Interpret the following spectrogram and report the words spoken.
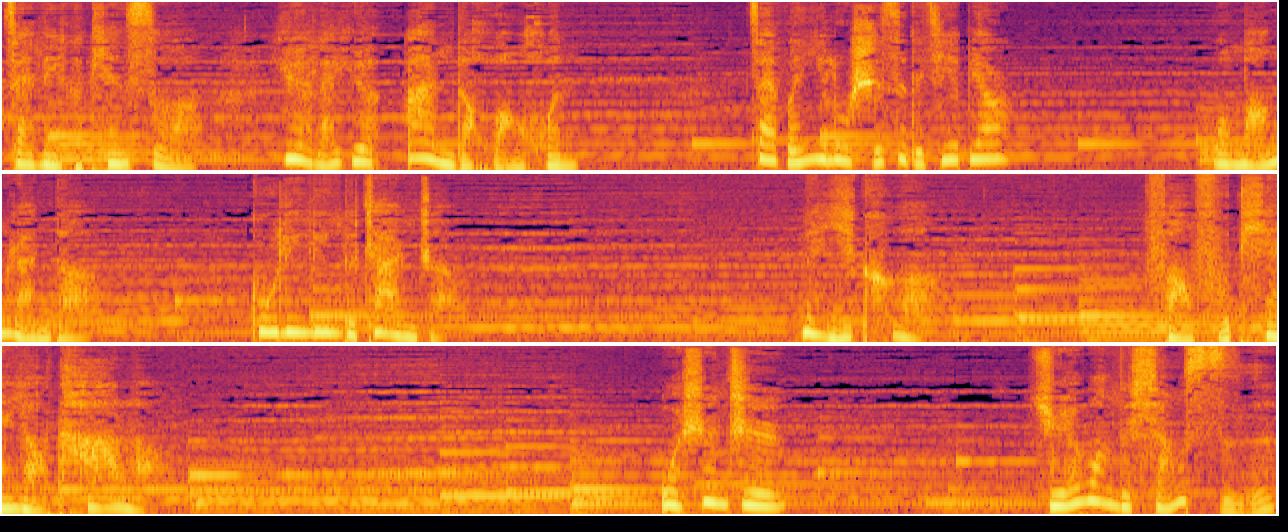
在那个天色越来越暗的黄昏，在文艺路十字的街边儿我茫然的、孤零零的站着。那一刻，仿佛天要塌了。我甚至绝望的想死。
